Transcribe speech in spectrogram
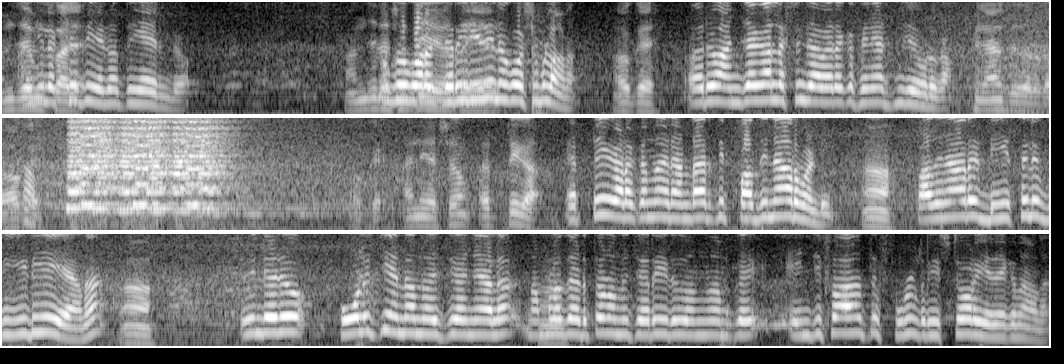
അഞ്ചേ ലക്ഷത്തി എഴുപത്തി അയ്യായിരം രൂപ നമുക്ക് കുറച്ച് ചെറിയ രീതിയിൽ നെഗോഷ്യബിൾ ആണ്. ഓക്കെ. ഒരു അഞ്ചേകാൽ ലക്ഷം രൂപ വരെയൊക്കെ ഫിനാൻസിങ് ചെയ്ത് കൊടുക്കാം. ഫിനാൻസ് ചെയ്ത് കൊടുക്കാം. ഓക്കെ. ഓക്കെ. അതിനുശേഷം എർട്ടിക എർട്ടി കിടക്കുന്ന രണ്ടായിരത്തി പതിനാറ് വണ്ടി. പതിനാറ് ഡീസൽ വി ഡി എ ആണ്. ഇതിന്റെ ഒരു ക്വാളിറ്റി എന്താണെന്ന് വെച്ച് കഴിഞ്ഞാൽ നമ്മളത് എടുത്തോണ്ട് ചെറിയ ഇത് വന്ന് നമുക്ക് എഞ്ചിൻ ഭാഗത്ത് ഫുൾ റീസ്റ്റോർ ചെയ്തേക്കുന്നതാണ്.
